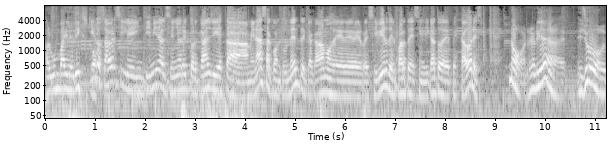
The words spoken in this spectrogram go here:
Algún baile disco. Quiero saber si le intimida al señor Héctor Kanji esta amenaza contundente que acabamos de, de recibir del parte del sindicato de pescadores. No, en realidad eh, yo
